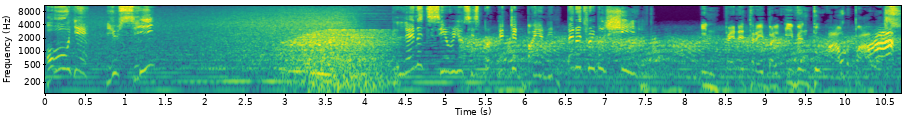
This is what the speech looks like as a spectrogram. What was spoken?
Oh yeah, you see? Planet Sirius is protected by an impenetrable shield. impenetrable even to our powers.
